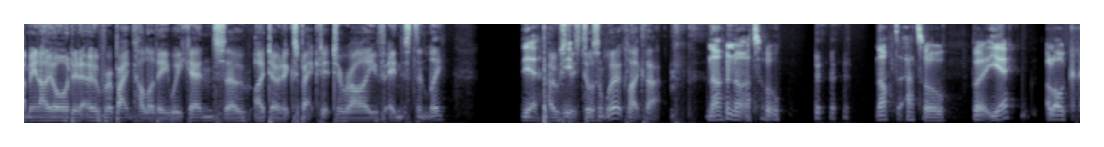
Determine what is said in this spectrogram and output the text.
I mean, I ordered it over a bank holiday weekend, so I don't expect it to arrive instantly. yeah. Postage it- doesn't work like that. no, not at all. not at all. But yeah, like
